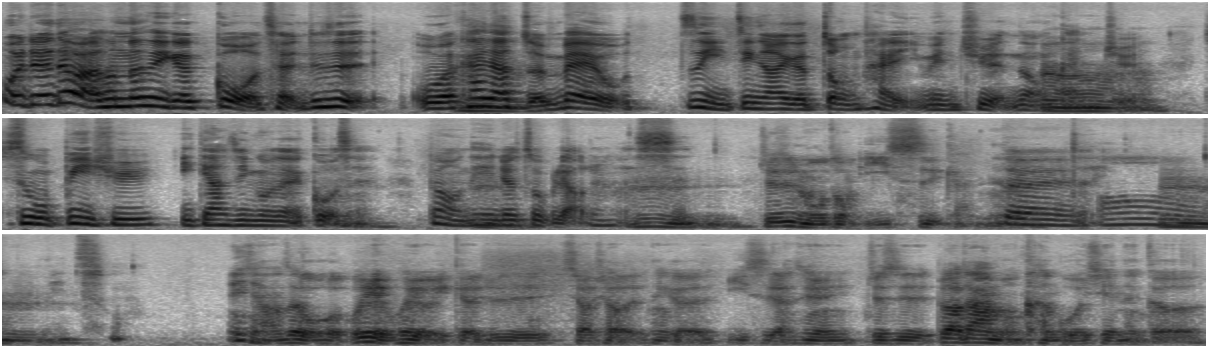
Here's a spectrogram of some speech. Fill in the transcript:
我觉得对我来说那是一个过程，就是我开始要准备我自己进到一个状态里面去的那种感觉，嗯、就是我必须一定要经过那个过程，嗯、不然我那天就做不了任何事，嗯、就是某种仪式感。对，对，哦，嗯，没错。你，讲到这个，我我也会有一个就是小小的那个仪式感，是因为就是不知道大家有没有看过一些那个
